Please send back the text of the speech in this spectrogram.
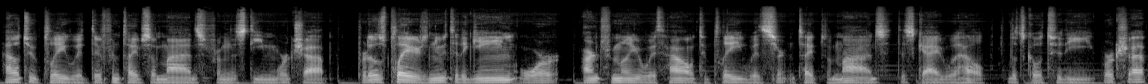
how to play with different types of mods from the Steam Workshop. For those players new to the game or aren't familiar with how to play with certain types of mods, this guide will help. Let's go to the workshop.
